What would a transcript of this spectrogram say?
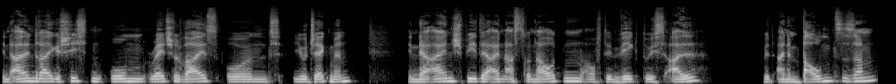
in allen drei Geschichten um Rachel Weisz und Hugh Jackman. In der einen spielt er einen Astronauten auf dem Weg durchs All mit einem Baum zusammen.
